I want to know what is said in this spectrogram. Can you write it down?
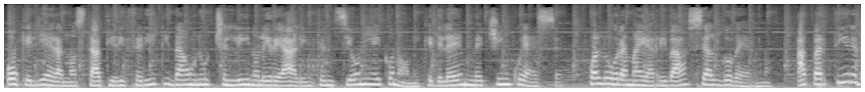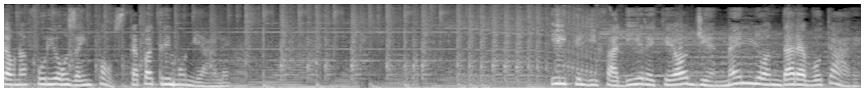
O che gli erano stati riferiti da un uccellino le reali intenzioni economiche delle M5S, qualora mai arrivasse al governo, a partire da una furiosa imposta patrimoniale il che gli fa dire che oggi è meglio andare a votare,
